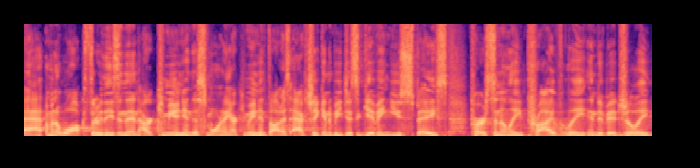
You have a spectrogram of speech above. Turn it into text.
I'm going to walk through these, and then our communion this morning, our communion thought is actually going to be just giving you space, personally, privately, individually,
